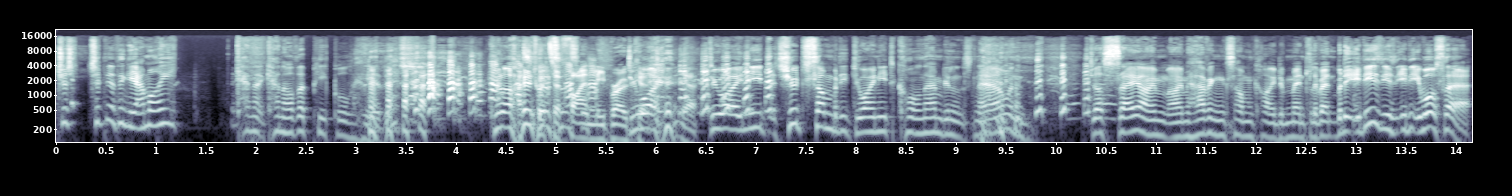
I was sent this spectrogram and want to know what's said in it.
just sitting there thinking am i can I, can other people hear this can I, Twitter finally broke do it. I, Yeah. do I need should somebody do I need to call an ambulance now and just say I'm I'm having some kind of mental event but it, it is it, it was there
